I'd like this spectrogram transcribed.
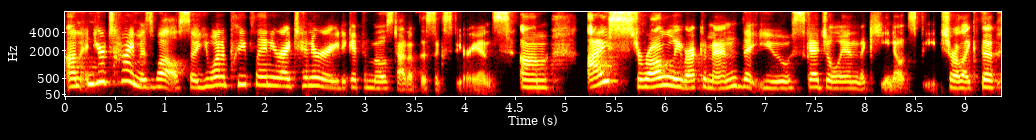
um, and your time as well. So you want to pre-plan your itinerary to get the most out of this experience. Um, I strongly recommend that you schedule in the keynote speech or like the,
